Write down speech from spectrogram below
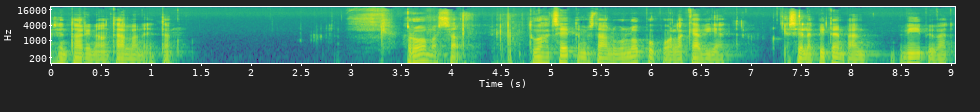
Sen tarina on tällainen, että Roomassa 1700-luvun loppupuolella kävijät ja siellä pitempään viipyvät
